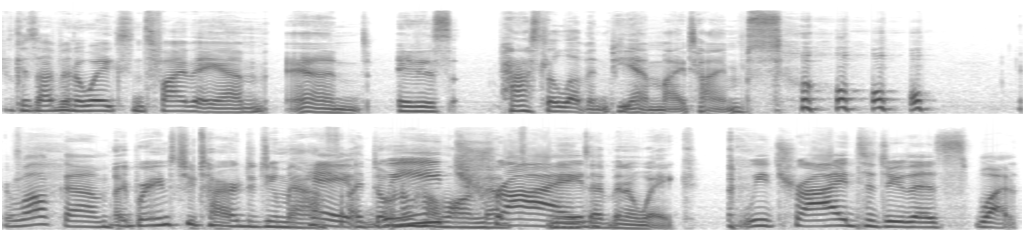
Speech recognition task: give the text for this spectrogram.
Because I've been awake since 5 a.m. and it is past 11 p.m. my time. So You're welcome. my brain's too tired to do math. Hey, I don't know how long that tried. means I've been awake. We tried to do this, what,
